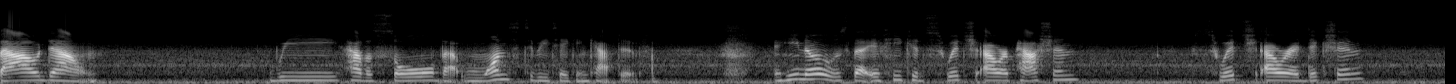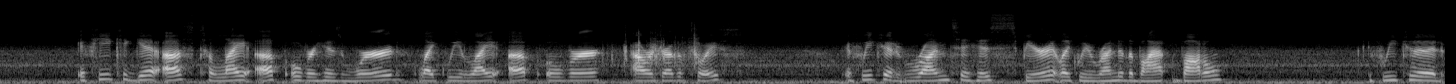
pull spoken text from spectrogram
bow down. We have a soul that wants to be taken captive. And He knows that if He could switch our passion, switch our addiction, if he could get us to light up over his word like we light up over our drug of choice, if we could run to his spirit like we run to the bottle, if we could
